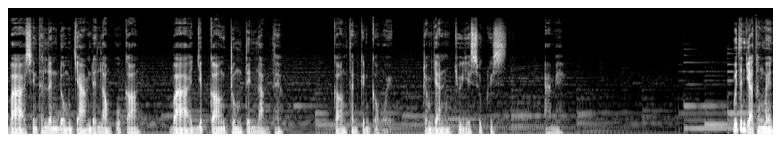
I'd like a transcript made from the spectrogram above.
và xin Thánh Linh đụng chạm đến lòng của con và giúp con trung tín làm theo. Con thành kính cầu nguyện trong danh Chúa Giêsu Christ. Amen. Quý tín giả thân mến,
